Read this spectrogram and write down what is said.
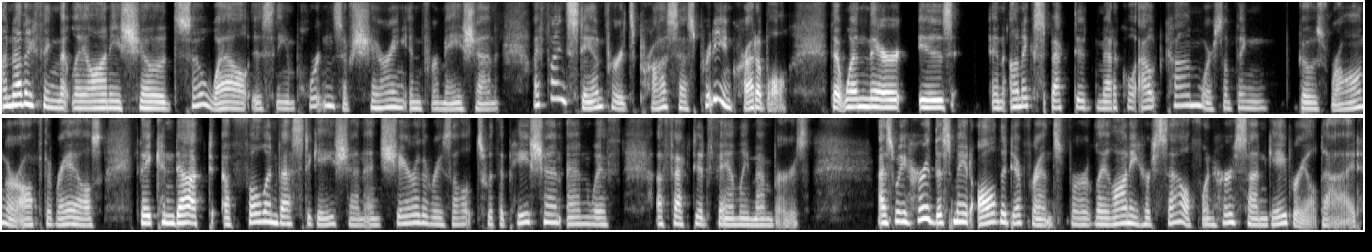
Another thing that Leilani showed so well is the importance of sharing information. I find Stanford's process pretty incredible that when there is an unexpected medical outcome where something goes wrong or off the rails, they conduct a full investigation and share the results with the patient and with affected family members. As we heard, this made all the difference for Leilani herself when her son Gabriel died.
